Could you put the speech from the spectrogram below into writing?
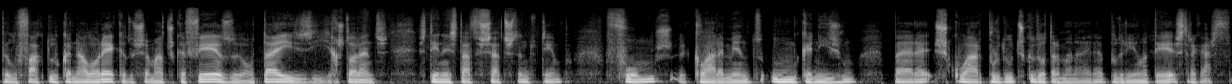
pelo facto do canal Oreca, dos chamados cafés, hotéis e restaurantes terem estado fechados tanto tempo, fomos eh, claramente um mecanismo para escoar produtos que de outra maneira poderiam até estragar-se.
